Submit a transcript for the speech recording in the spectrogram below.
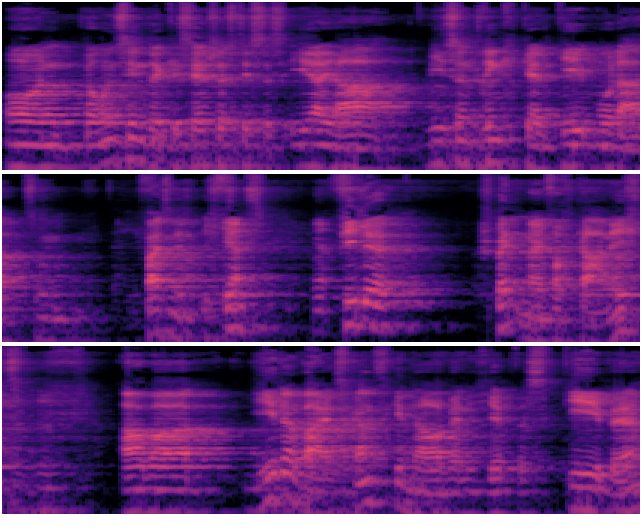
Und bei uns in der Gesellschaft ist es eher, ja, wie so ein Trinkgeld geben oder zum, ich weiß nicht, ich Ja, finde, ja. viele spenden einfach gar nichts, aber jeder weiß ganz genau, wenn ich etwas gebe,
